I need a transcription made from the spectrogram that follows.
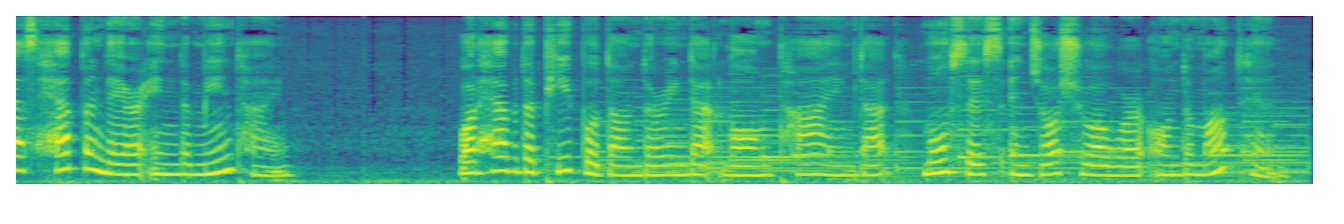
has happened there in the meantime? What have the people done during that long time that Moses and Joshua were on the mountain?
